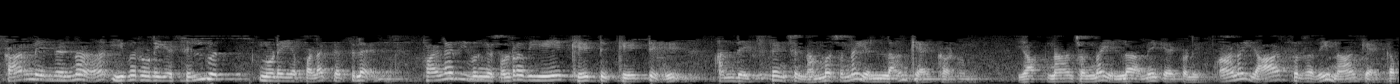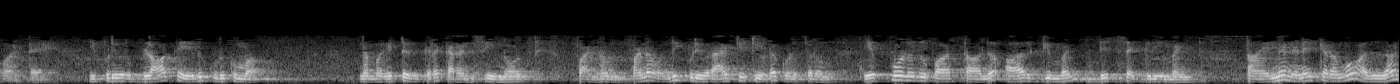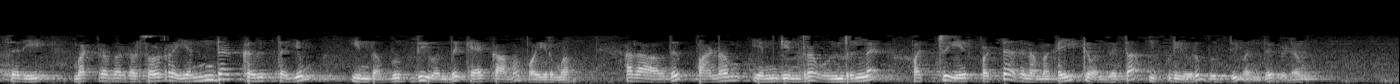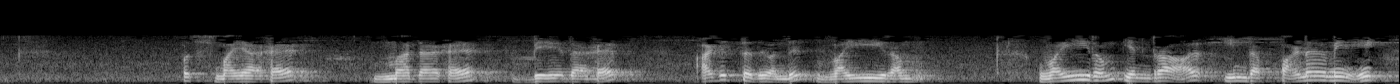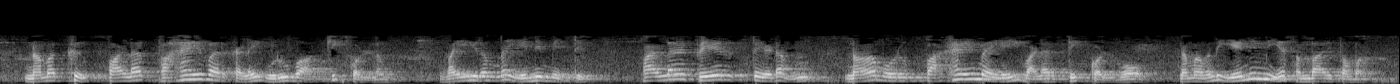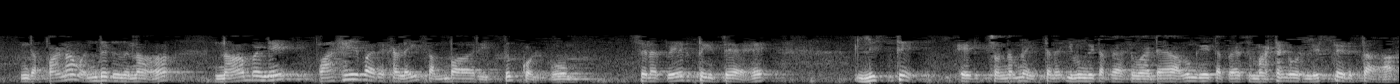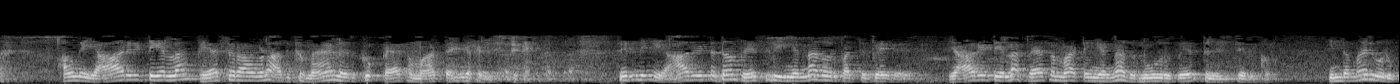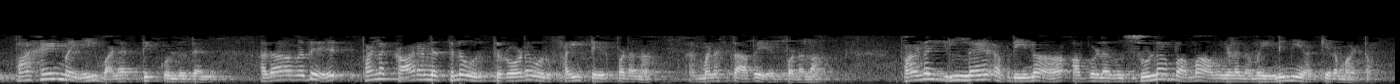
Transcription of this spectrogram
காரணம் என்னன்னா இவருடைய செல்வனுடைய பழக்கத்துல பலர் இவங்க சொல்றதையே கேட்டு கேட்டு அந்த எக்ஸ்டென்ஷன் நம்ம சொன்னா எல்லாம் கேட்கணும். நான் சொன்னா எல்லாமே கேட்கணும். ஆனா யார் சொல்றதையும் நான் கேட்க மாட்டேன். இப்படி ஒரு பிளாக் எது கொடுக்குமா? நம்ம கிட்ட இருக்கிற கரன்சி நோட் பணம். பணம் வந்து இப்படி ஒரு ஆட்டிடியூட கொடுத்துரும். எப்பொழுது பார்த்தாலும் ஆர்குமெண்ட் டிஸ்அக்ரிமெண்ட் தான் என்ன நினைக்கிறோமோ அதுதான் சரி. மற்றவர்கள் சொல்ற எந்த கருத்தையும் இந்த புத்தி வந்து கேட்காம போயிருமா? அதாவது பணம் என்கின்ற ஒன்றுல பற்று ஏற்பட்டு அது நம்ம கைக்கு வந்துட்டா இப்படி ஒரு புத்தி வந்து விடும் ஸ்மயக மதக பேதக. அடுத்தது வந்து வைரம். வைரம் என்றால் இந்த பணமே நமக்கு பல பகைவர்களை உருவாக்கி கொள்ளும். வைரம்னா எனிமிட்டி. பல பேர்த்திடம் நாம் ஒரு பகைமையை வளர்த்தி கொள்வோம். நம்ம வந்து எனிமிய சம்பாதிப்போமா? இந்த பணம் வந்துடுதுன்னா நாமளே பகைவர்களை சம்பாதித்து கொள்வோம். சில பேர்த்துக்கிட்ட லிஸ்ட் எடுத்து சொன்னோம்னா இத்தனை இவங்க கிட்ட பேச மாட்டேன் அவங்க கிட்ட பேச மாட்டேங்க ஒரு லிஸ்ட் எடுத்தா அவங்க யாருகிட்ட எல்லாம் பேசுறாங்களோ அதுக்கு மேல இருக்கும் பேச மாட்டேங்கிற சரி நீங்க யாருகிட்ட தான் பேசுவீங்கன்னா அது ஒரு பத்து பேரு. யாருகிட்ட எல்லாம் பேச மாட்டீங்கன்னா அது நூறு பேருக்கு லிஸ்ட் இருக்கும். இந்த மாதிரி ஒரு பகைமையை வளர்த்தி கொள்ளுதல். அதாவது பல காரணத்துல ஒருத்தரோட ஒரு ஃபைட் ஏற்படலாம். மனஸ்தாபம் ஏற்படலாம். பணம் இல்லை அப்படின்னா அவ்வளவு சுலபமா அவங்கள நம்ம இனிமையாக்கிற மாட்டோம்.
